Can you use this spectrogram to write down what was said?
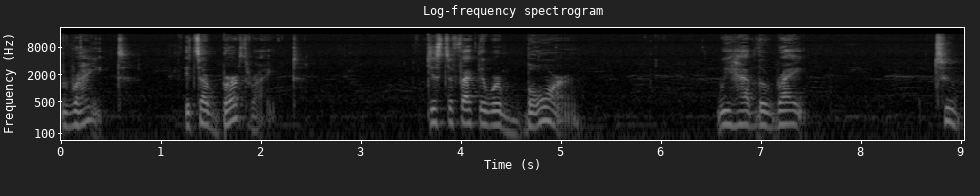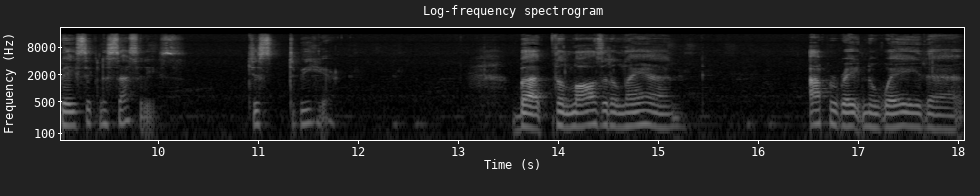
right. It's our birthright. Just the fact that we're born, we have the right to basic necessities just to be here. But the laws of the land operate in a way that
